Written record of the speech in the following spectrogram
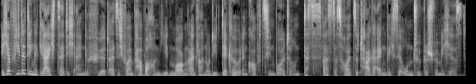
Ich habe viele Dinge gleichzeitig eingeführt, als ich vor ein paar Wochen jeden Morgen einfach nur die Decke über den Kopf ziehen wollte. Und das ist was, das heutzutage eigentlich sehr untypisch für mich ist.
